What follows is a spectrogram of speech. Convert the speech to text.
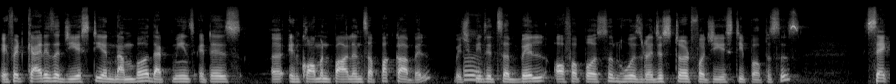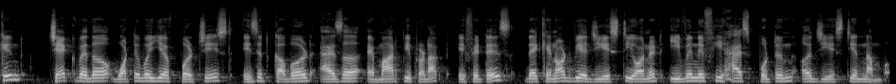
If it carries a GSTN number, that means it is, uh, in common parlance, a pakka bill, which means it's a bill of a person who is registered for GST purposes. Second, check whether whatever you have purchased is it covered as a MRP product. If it is, there cannot be a GST on it, even if he has put in a GSTN number,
